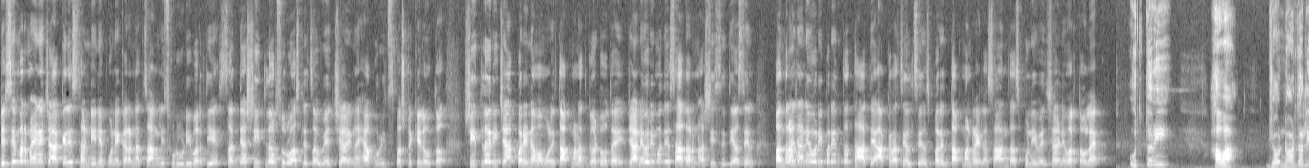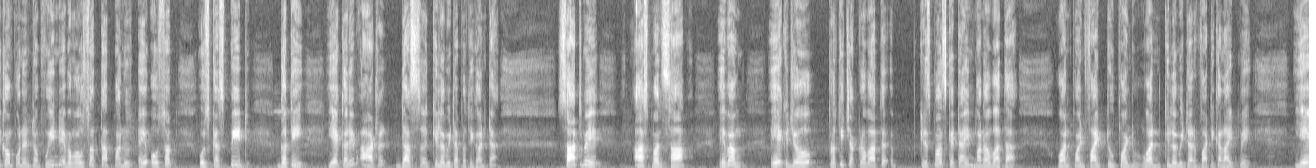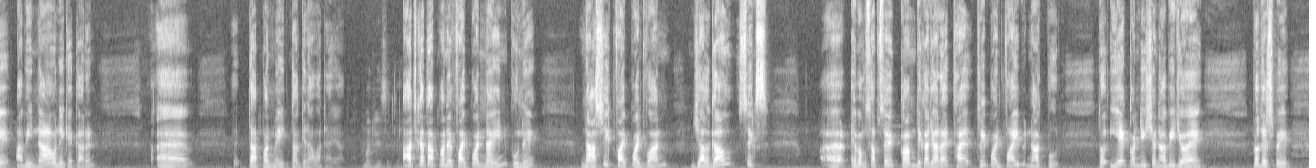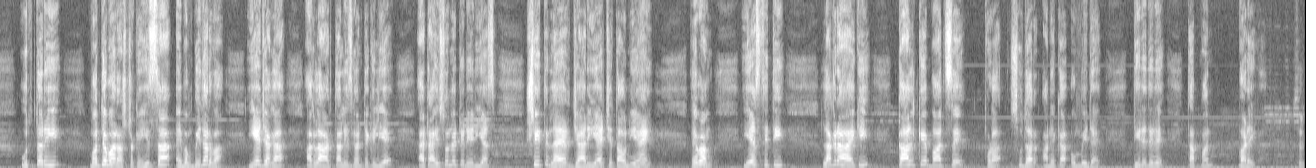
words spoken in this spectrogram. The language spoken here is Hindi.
डिसेंबर महिन्याच्या अखेरीस थंडीने पुणेकरांना चांगलीच हुडहुडी भरतीये सध्या शीतलहर सुरू असल्याचं वेधशाळेनं ह्यापूर्वीच स्पष्ट केलं होतं. शीतलहरीच्या परिणामामुळे तापमानात घट होत आहे. जानेवारीमध्ये साधारण अशी स्थिती असेल पंधरा जानेवारीपर्यंत दहा ते अकरा सेल्सिअस पर्यंत तापमान राहील असा अंदाज पुणे वेधशाळेने वर्तवला आहे उत्तरी हवा जो नॉर्दर्ली कॉम्पोनेंट ऑफ विंड एवं औसत तापमान ए, औसत उसका स्पीड गति ये करीब आठ दस किलोमीटर प्रति घंटा. साथ में आसमान साफ़ एवं एक जो प्रति चक्रवात क्रिसमस के टाइम बना हुआ था 1.5 2.1 किलोमीटर वर्टिकल हाइट में ये अभी ना होने के कारण तापमान में इतना गिरावट आया। आज का तापमान है 5.9 पुणे नासिक 5.1 जलगांव 6 एवं सबसे कम देखा जा रहा है थ्री पॉइंट फाइव नागपुर। तो ये कंडीशन अभी जो है प्रदेश में उत्तरी, मध्य महाराष्ट्र के हिस्सा एवं विदर्भ। ये जगह अगला 48 घंटे के लिए एट आइसोलेटेड एरियाज़ शीतलहर जारी है, चेतावनी है। एवं यह स्थिति लग रहा है कि काल के बाद से थोड़ा सुधार आने का उम्मीद है। धीरे धीरे तापमान बढ़ेगा।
